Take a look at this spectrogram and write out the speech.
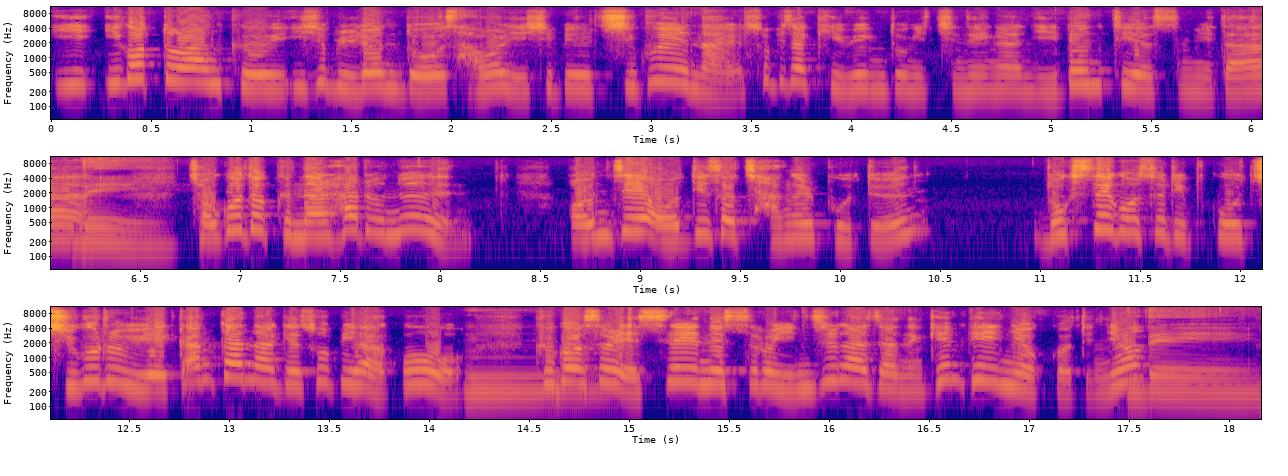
이, 이것 또한 그 21년도 4월 20일 지구의 날 소비자 기후행동이 진행한 이벤트였습니다. 네. 적어도 그날 하루는 언제 어디서 장을 보든 녹색 옷을 입고 지구를 위해 깐깐하게 소비하고 음, 그것을 SNS로 인증하자는 캠페인이었거든요. 네.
